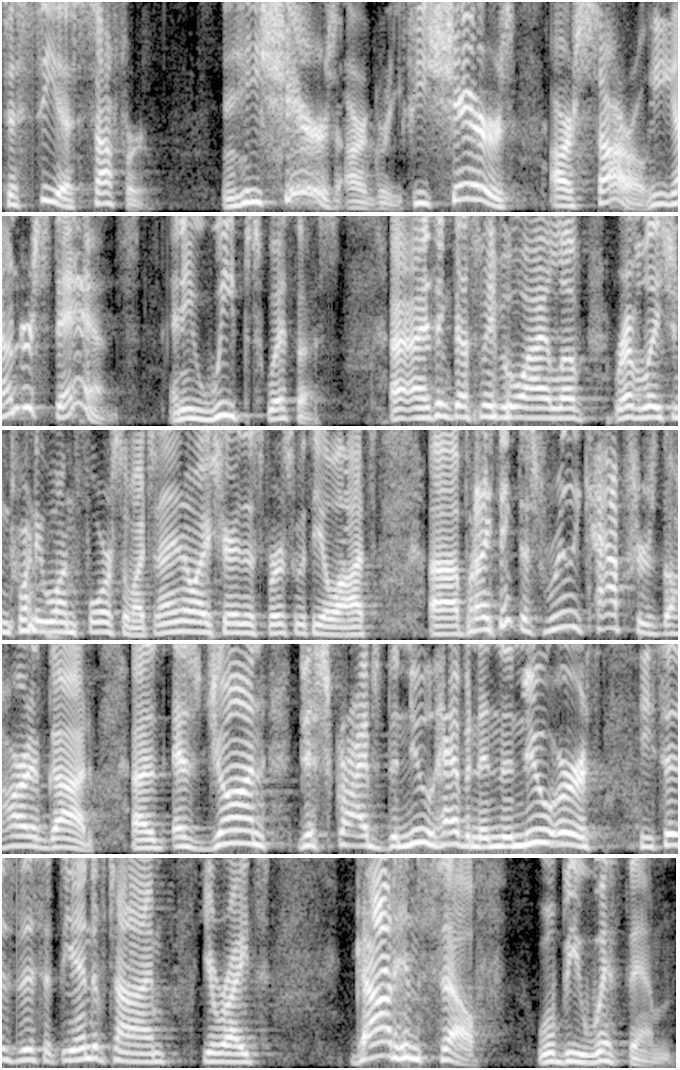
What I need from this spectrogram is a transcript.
to see us suffer. And he shares our grief. He shares our sorrow. He understands and he weeps with us. I think that's maybe why I love Revelation 21 4 so much. And I know I share this verse with you lots, uh, but I think this really captures the heart of God. Uh, as John describes the new heaven and the new earth, he says this at the end of time. He writes, God himself will be with them.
